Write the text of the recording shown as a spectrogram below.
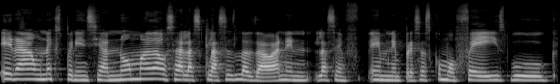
era una experiencia nómada, o sea, las clases las daban en, las, en, empresas como Facebook,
